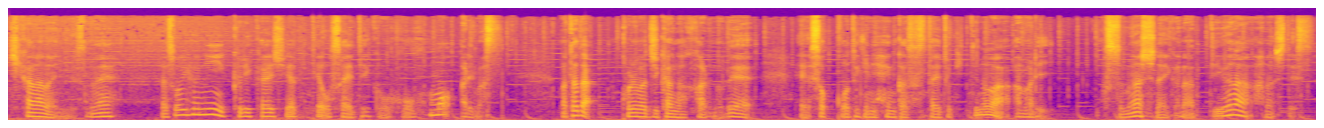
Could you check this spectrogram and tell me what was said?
光らないんですね。そういうふうに繰り返しやって抑えていく方法もあります、まあ、ただこれは時間がかかるので、え、速攻的に変化させたい時っていうのはあまりお勧めはしないかなっていうような話です、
